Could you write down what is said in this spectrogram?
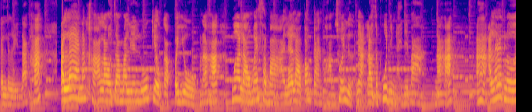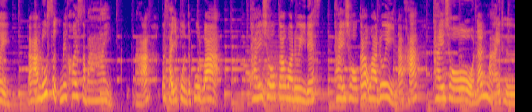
กันเลยนะคะ อันแรกนะคะเราจะมาเรียนรู้เกี่ยวกับประโยคนะคะ เมื่อเราไม่สบายและเราต้องการความช่วยเหลือเนี่ยเราจะพูดยังไงได้บ้างนะคะอ่าอันแรกเลยนะคะ รู้สึกไม่ค่อยสบายนะคะภาษาญี่ปุ่นจะพูดว่าไทโชกาวารุยเดสไทโชกาวารุยนะคะไทโชนั่นหมายถึง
